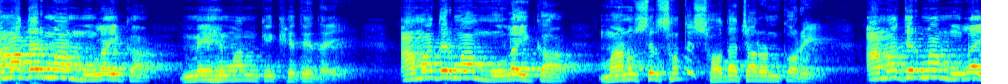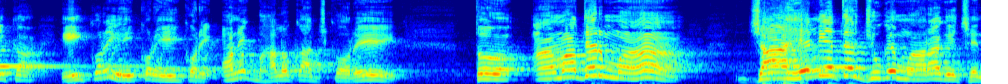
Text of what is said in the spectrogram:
আমাদের মা মোলাইকা মেহমানকে খেতে দেয়। আমাদের মা মোলাইকা মানুষের সাথে সদাচরণ করে। আমাদের মা মোলাইকা এই করে এই করে এই করে, অনেক ভালো কাজ করে। তো আমাদের মা জাহেলিয়তের যুগে মারা গেছেন,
